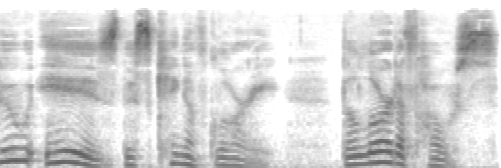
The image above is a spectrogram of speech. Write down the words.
Who is this King of glory? The Lord of hosts.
